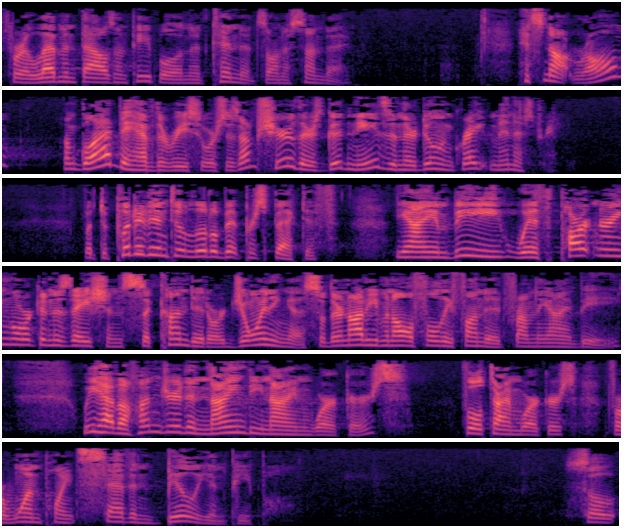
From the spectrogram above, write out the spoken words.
for 11,000 people in attendance on a Sunday. It's not wrong. I'm glad they have the resources. I'm sure there's good needs and they're doing great ministry. But to put it into a little bit perspective, the IMB with partnering organizations seconded or joining us, so they're not even all fully funded from the IMB. We have 199 workers, full-time workers, for 1.7 billion people. So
